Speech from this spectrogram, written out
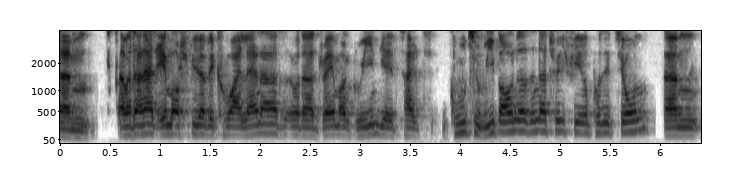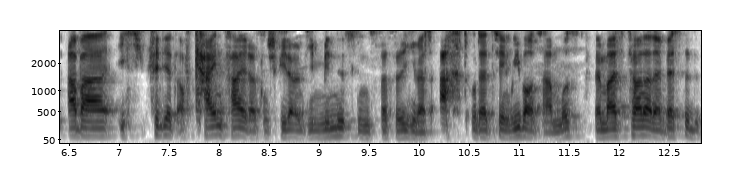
ja. ähm, aber dann halt eben auch Spieler wie Kawhi Leonard oder Draymond Green, die jetzt halt gute Rebounder sind natürlich für ihre Position. Ähm, aber ich finde jetzt auf keinen Fall, dass ein Spieler irgendwie mindestens, was weiß ich, was acht oder zehn Rebounds haben muss. Wenn Miles Turner der beste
